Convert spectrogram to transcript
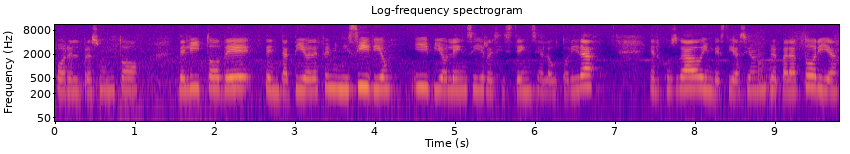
por el presunto delito de tentativa de feminicidio y violencia y resistencia a la autoridad. El juzgado de investigación preparatoria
